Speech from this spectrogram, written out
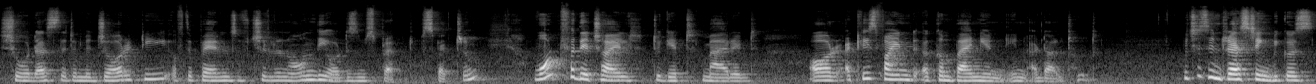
showed us that a majority of the parents of children on the autism spec- spectrum want for their child to get married or at least find a companion in adulthood which is interesting because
